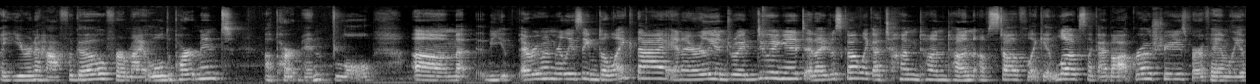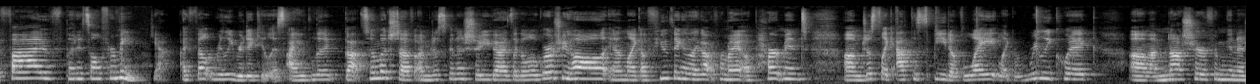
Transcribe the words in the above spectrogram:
a year and a half ago for my old apartment apartment, lol. Um, everyone really seemed to like that and I really enjoyed doing it and I just got like a ton, ton, ton of stuff. Like it looks like I bought groceries for a family of five, but it's all for me. Yeah, I felt really ridiculous. I like, got so much stuff. I'm just gonna show you guys like a little grocery haul and like a few things I got for my apartment, um, just like at the speed of light, like really quick. Um, I'm not sure if I'm gonna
